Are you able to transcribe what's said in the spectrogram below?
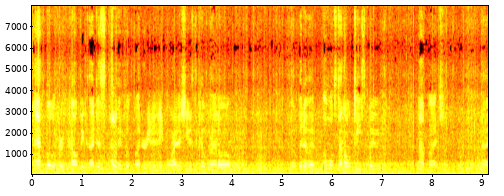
half bulletproof coffee because I just, I don't even put butter in it anymore. I just use the coconut oil, a little bit of a, almost a whole teaspoon, not much. Uh,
